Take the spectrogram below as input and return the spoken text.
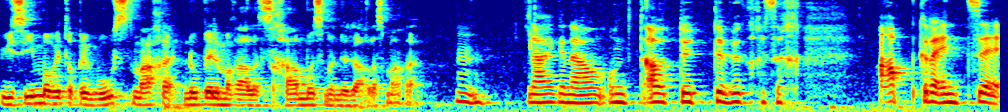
uns immer wieder bewusst machen, nur weil man alles kann, muss man nicht alles machen. Hm. Nein, genau. Und auch dort wirklich sich abgrenzen,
